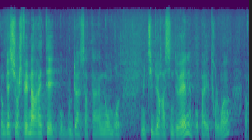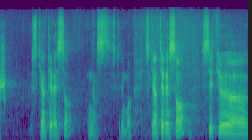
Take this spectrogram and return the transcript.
donc bien sûr, je vais m'arrêter au bout d'un certain nombre multiple de racines de n pour pas aller trop loin. Alors, ce qui est intéressant, non, excusez-moi, ce qui est intéressant, c'est que euh,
